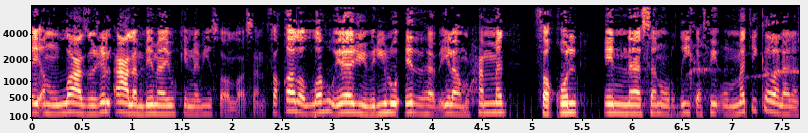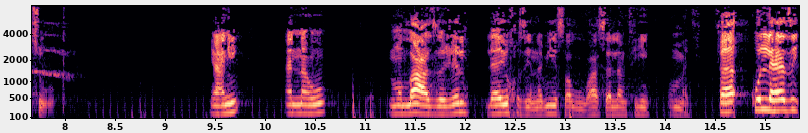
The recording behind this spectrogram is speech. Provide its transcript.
أي أن الله عز وجل أعلم بما يبكي النبي صلى الله عليه وسلم. فقال الله يا جبريل اذهب إلى محمد فقل إنا سنرضيك في أمتك ولا نسوءك. يعني أنه أن الله عز وجل لا يخزي النبي صلى الله عليه وسلم في امته فكل هذه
